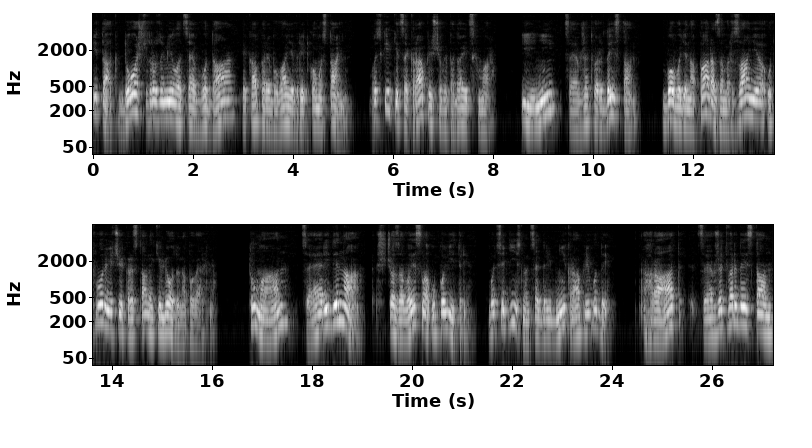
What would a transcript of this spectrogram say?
І так, дощ, зрозуміло, це вода, яка перебуває в рідкому стані, оскільки це краплі, що випадають з хмар. Іній це вже твердий стан, бо водяна пара замерзає, утворюючи кристалики льоду на поверхню. Туман це рідина, що зависла у повітрі, бо це дійсно це дрібні краплі води. Град це вже твердий стан,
